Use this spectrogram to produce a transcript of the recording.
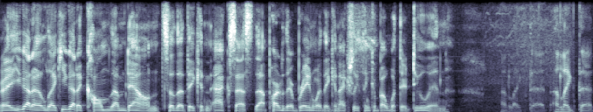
Right, you gotta like you gotta calm them down so that they can access that part of their brain where they can actually think about what they're doing. I like that. I like that.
